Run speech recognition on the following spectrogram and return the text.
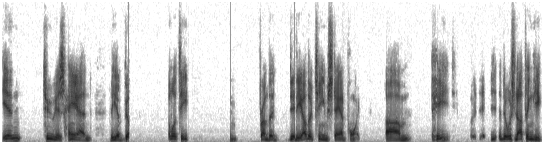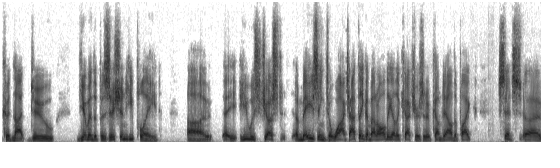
into his hand the ability from the the other team's standpoint. Um, he there was nothing he could not do, given the position he played. Uh, he he was just amazing to watch. I think about all the other catchers that have come down the pike since uh,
